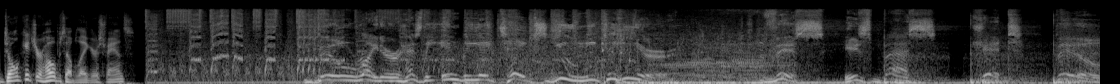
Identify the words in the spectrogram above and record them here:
Don't Get Your Hopes Up, Lakers fans. Bill Reiter has the NBA takes you need to hear. This is Bass Get Bill.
